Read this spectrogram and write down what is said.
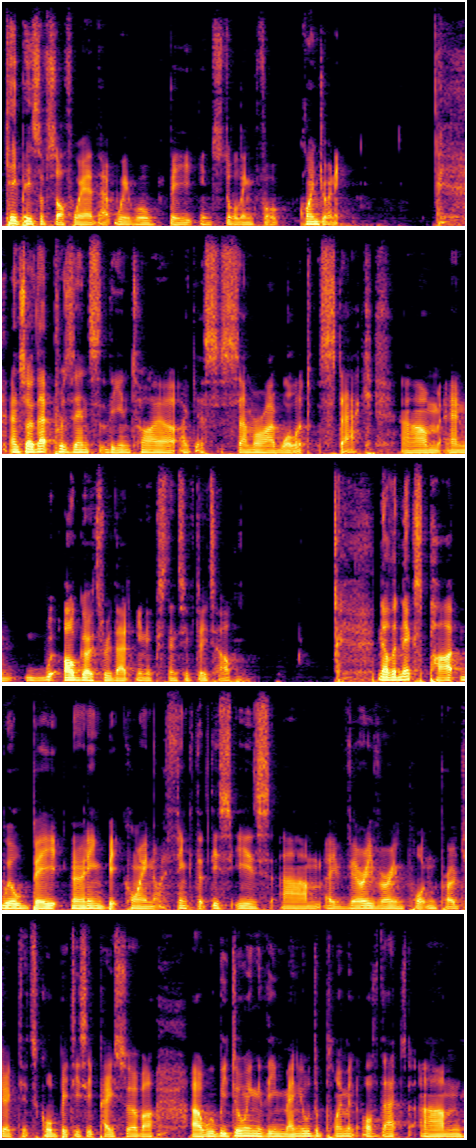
key piece of software that we will be installing for coin joining. And so that presents the entire, I guess, Samourai wallet stack, um, and I'll go through that in extensive detail. Now, the next part will be earning Bitcoin. I think that this is um, a very, very important project. It's called BTCPay Server. Uh, we'll be doing the manual deployment of that, um,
